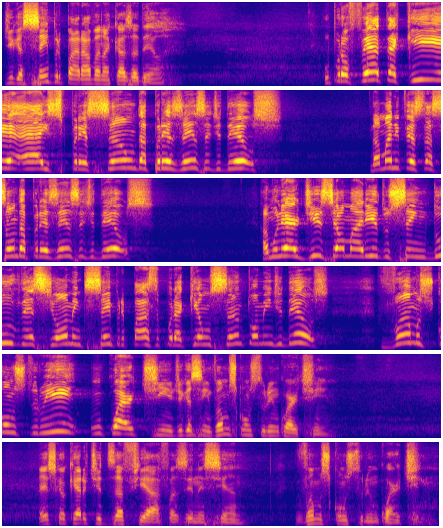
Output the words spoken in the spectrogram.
Diga, sempre parava na casa dela. O profeta aqui é a expressão da presença de Deus na manifestação da presença de Deus. A mulher disse ao marido: sem dúvida, esse homem que sempre passa por aqui é um santo homem de Deus. Vamos construir um quartinho. Diga assim: vamos construir um quartinho. É isso que eu quero te desafiar a fazer nesse ano. Vamos construir um quartinho.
